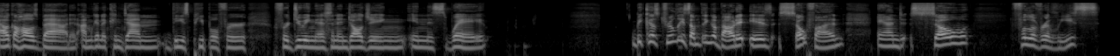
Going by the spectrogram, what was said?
alcohol is bad and I'm going to condemn these people for for doing this and indulging in this way. Because truly something about it is so fun and so full of release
